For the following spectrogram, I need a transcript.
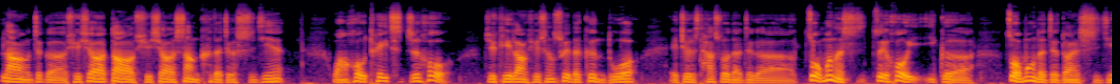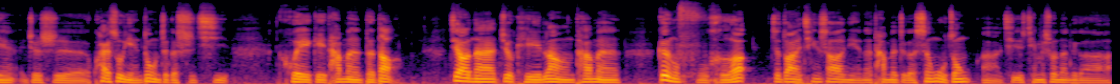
让这个学校到学校上课的这个时间往后推迟之后，就可以让学生睡得更多，也就是他说的这个做梦的时最后一个做梦的这段时间，就是快速眼动这个时期，会给他们得到，这样呢就可以让他们更符合这段青少年的他们的这个生物钟啊，其实前面说的那个。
